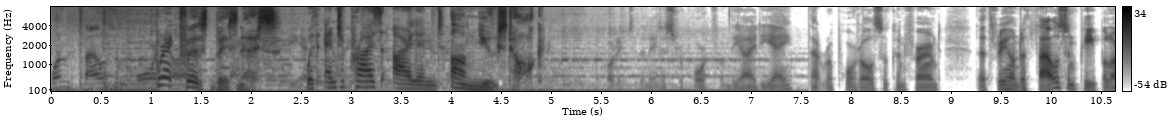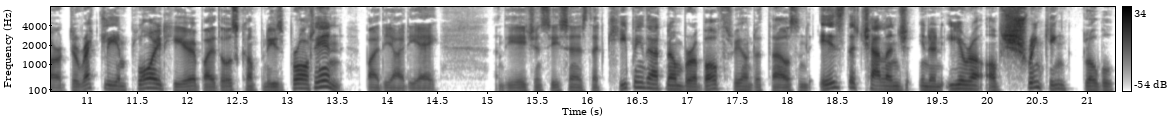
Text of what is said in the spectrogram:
1,000 more. Breakfast Business with Enterprise Ireland on Newstalk. According to the latest report from the IDA, that report also confirmed that 300,000 people are directly employed here by those companies brought in by the IDA. And the agency says that keeping that number above 300,000 is the challenge in an era of shrinking global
